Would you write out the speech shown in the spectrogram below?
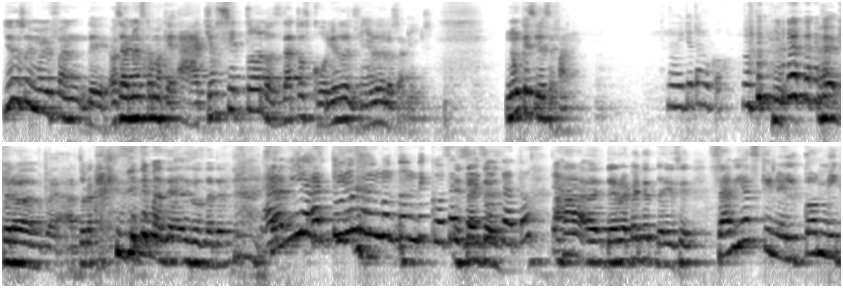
Yo soy muy fan de. O sea, no es como que. Ah, yo sé todos los datos curiosos del Señor de los Anillos. Nunca he sido ese fan. No, yo tampoco. Pero Arturo creo que sí es demasiado esos datos. ¿Sabías? Arturo que- sabe un montón de cosas Exacto. de esos datos. Ya. Ajá, de repente te dice, ¿sabías que en el cómic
